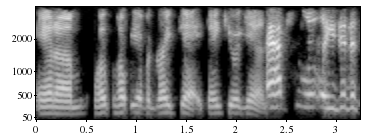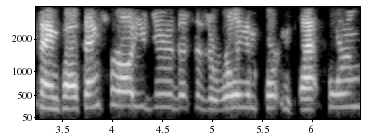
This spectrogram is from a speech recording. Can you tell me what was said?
and um, hope, hope you have a great day. Thank you again. Absolutely. You do the same, Paul. Thanks for all you do. This is a really important platform,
